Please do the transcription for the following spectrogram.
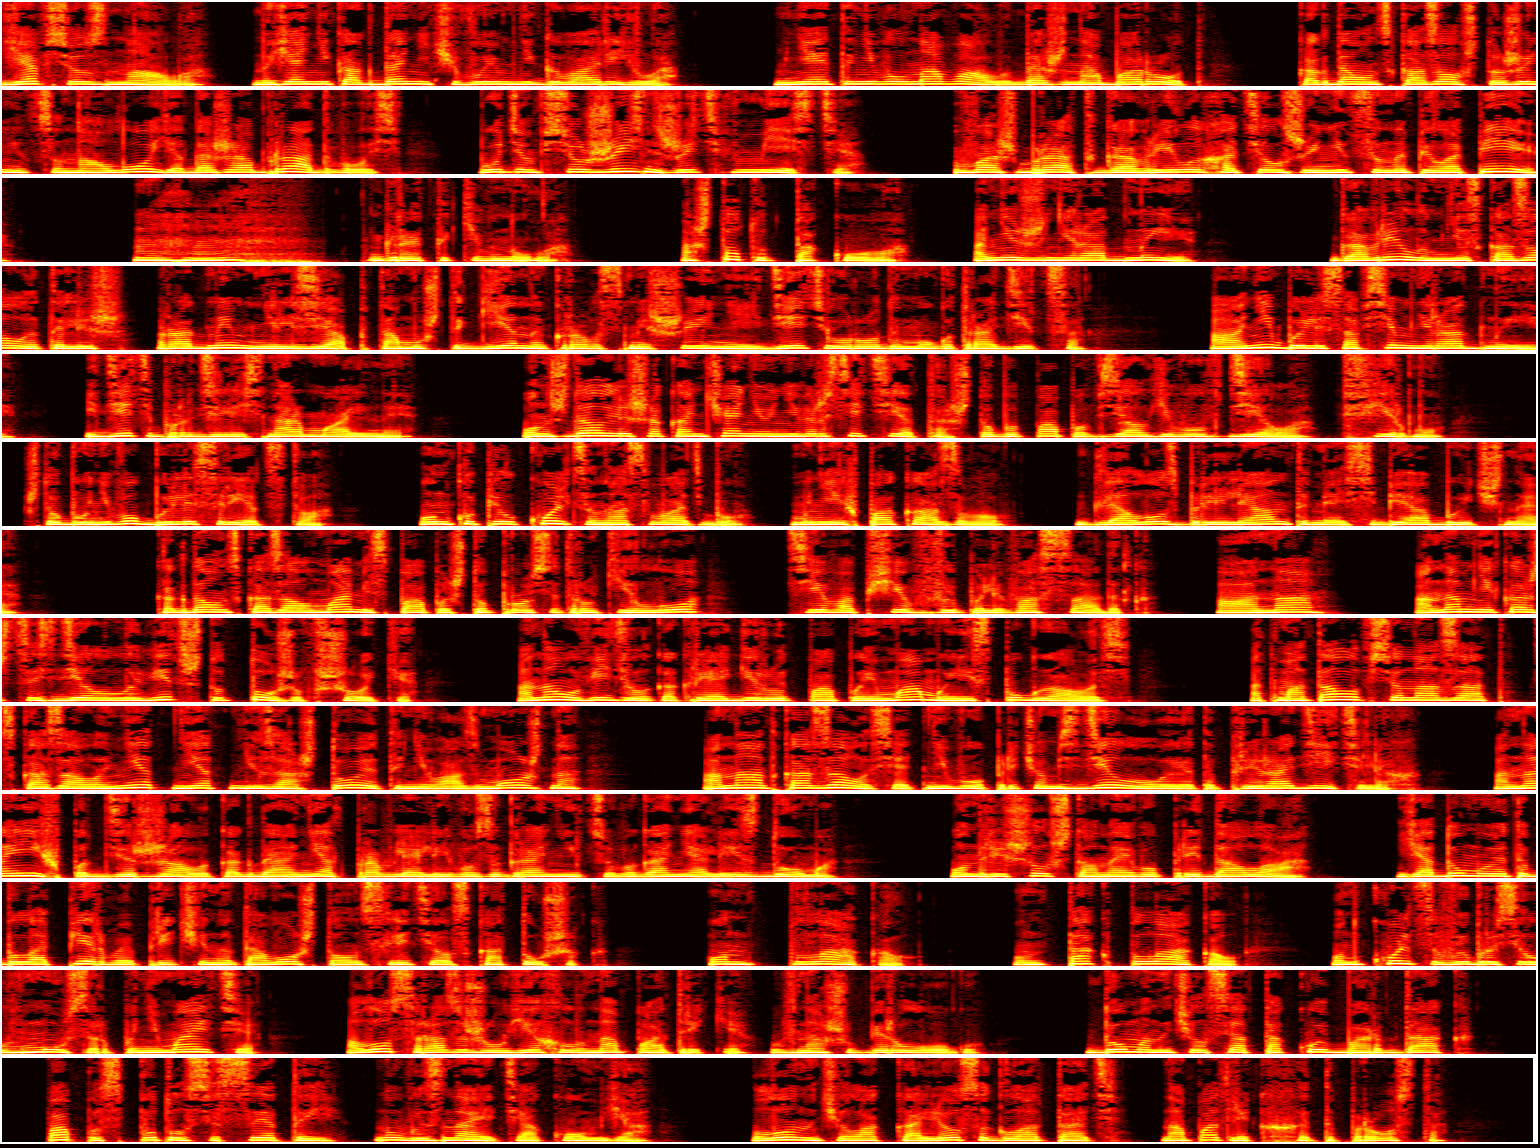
Я все знала, но я никогда ничего им не говорила. Меня это не волновало, даже наоборот. Когда он сказал, что женится на Ло, я даже обрадовалась. Будем всю жизнь жить вместе. Ваш брат Гаврила хотел жениться на Пелопее? Угу. Грета кивнула. А что тут такого? Они же не родные. Гаврила мне сказал, это лишь родным нельзя, потому что гены, кровосмешения и дети уроды могут родиться. А они были совсем не родные, и дети бы родились нормальные. Он ждал лишь окончания университета, чтобы папа взял его в дело, в фирму, чтобы у него были средства. Он купил кольца на свадьбу, мне их показывал. Для Ло с бриллиантами о себе обычное. Когда он сказал маме с папой, что просит руки Ло, те вообще выпали в осадок. А она... Она, мне кажется, сделала вид, что тоже в шоке. Она увидела, как реагируют папа и мама, и испугалась. Отмотала все назад, сказала «нет, нет, ни за что, это невозможно». Она отказалась от него, причем сделала это при родителях. Она их поддержала, когда они отправляли его за границу, выгоняли из дома. Он решил, что она его предала. Я думаю, это была первая причина того, что он слетел с катушек. Он плакал. Он так плакал. Он кольца выбросил в мусор, понимаете? Алло сразу же уехала на Патрике, в нашу берлогу. Дома начался такой бардак. Папа спутался с этой, ну вы знаете, о ком я. Ло начала колеса глотать, на Патриках это просто.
